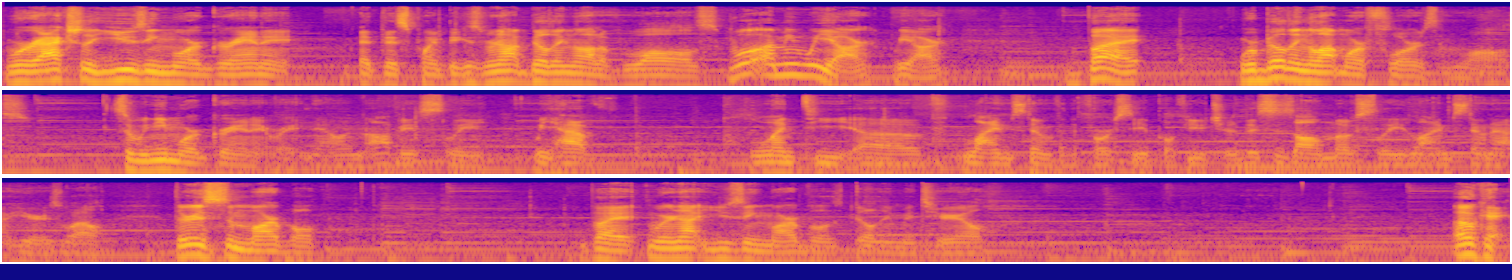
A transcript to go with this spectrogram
We're actually using more granite at this point because we're not building a lot of walls. Well, I mean, we are, we are. But we're building a lot more floors than walls. So we need more granite right now, and obviously we have plenty of limestone for the foreseeable future. This is all mostly limestone out here as well. There is some marble, but we're not using marble as building material. Okay,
